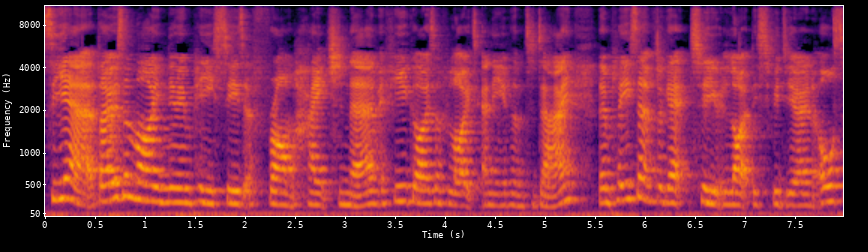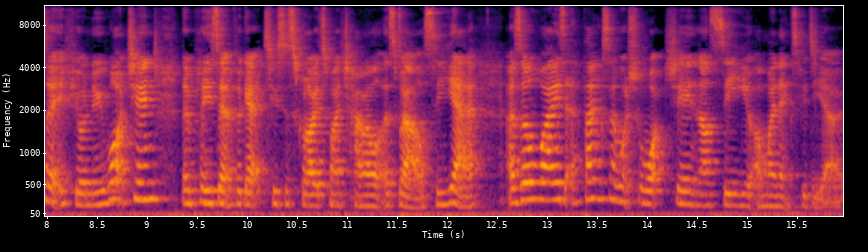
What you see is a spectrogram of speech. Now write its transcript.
So yeah, those are my new pieces from H&M. If you guys have liked any of them today, then please don't forget to like this video. And also if you're new watching, then please don't forget to subscribe to my channel as well. So yeah, as always, thanks so much for watching and I'll see you on my next video.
